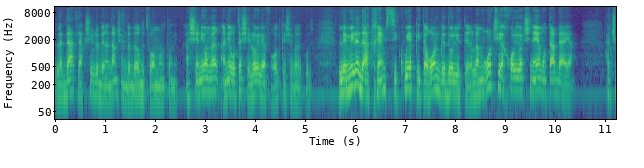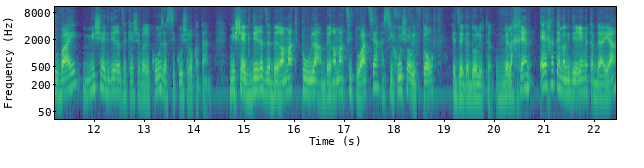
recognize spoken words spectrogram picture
לדעת להקשיב לבן אדם שמדבר בצורה מונוטונית. השני אומר, אני רוצה שלא יהיו לי הפרעות קשב וריכוז. למי לדעתכם סיכוי הפתרון גדול יותר, למרות שיכול להיות שניהם אותה בעיה? התשובה היא, מי שהגדיר את זה קשב וריכוז, הסיכוי שלו קטן. מי שהגדיר את זה ברמת פעולה, ברמת סיטואציה, הסיכוי שלו לפתור את זה גדול יותר. ולכן, איך אתם מגדירים את הבעיה,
